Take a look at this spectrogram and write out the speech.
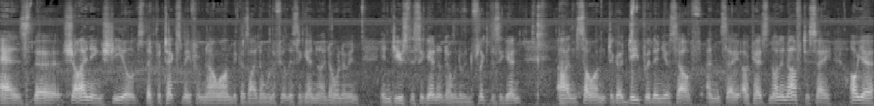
as the shining shield that protects me from now on because I don't want to feel this again. and I don't want to in, induce this again. I don't want to inflict this again. And so on. To go deep within yourself and say, okay, it's not enough to say, oh yeah,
